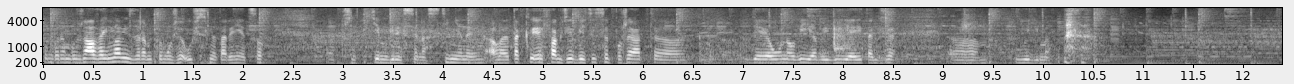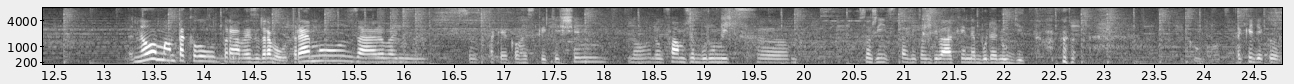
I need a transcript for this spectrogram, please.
to bude možná zajímavý, vzhledem tomu, že už jsme tady něco předtím kdysi nastínili, ale tak je fakt, že věci se pořád uh, dějou nový a vyvíjejí, takže uvidíme. No, mám takovou právě zdravou trému, zároveň se tak jako hezky těším. No, doufám, že budu mít uh, co říct, takže to diváky nebude nudit. Taky děkuji.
